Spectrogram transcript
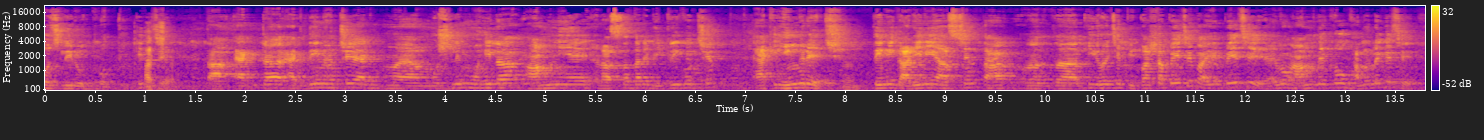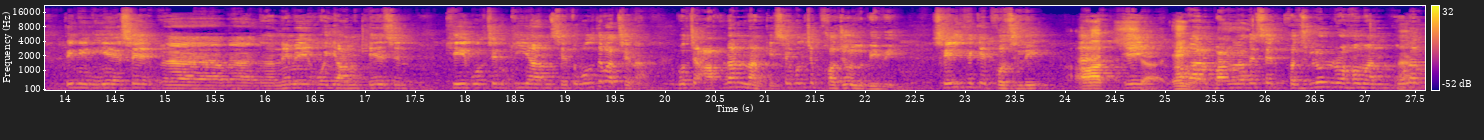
ফজলির উৎপত্তি ঠিক আছে? আচ্ছা। তা একটা একদিন হচ্ছে এক মুসলিম মহিলা আম নিয়ে রাস্তা ধারে বিক্রি করছেন এক ইংরেজ তিনি গাড়ি নিয়ে আসছেন তার কি হয়েছে পিপাসা পেয়েছে বা পেয়েছে এবং আম দেখেও ভালো লেগেছে। তিনি নিয়ে এসে নেমে ওই আম খেয়েছেন খেয়ে বলছেন কি আম? সে তো বলতে পারছে না। বলছে আপনার নাম কি? সে বলছে ফজল বিবি। সেই থেকে ফজলি। আচ্ছা, আবার বাংলাদেশের ফজলুর রহমান ওনার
